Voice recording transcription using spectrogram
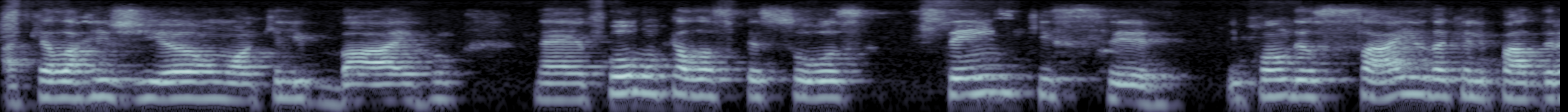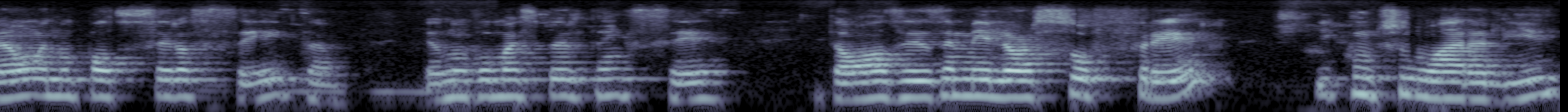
aquela região, aquele bairro, né? Como aquelas pessoas têm que ser. E quando eu saio daquele padrão, eu não posso ser aceita, eu não vou mais pertencer. Então, às vezes, é melhor sofrer e continuar ali,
